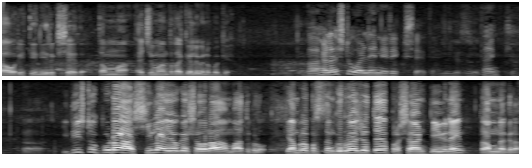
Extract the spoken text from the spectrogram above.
ಯಾವ ರೀತಿ ನಿರೀಕ್ಷೆ ಇದೆ ತಮ್ಮ ಯಜಮಾನರ ಗೆಲುವಿನ ಬಗ್ಗೆ? ಬಹಳಷ್ಟು ಒಳ್ಳೆ ನಿರೀಕ್ಷೆ ಇದೆ. ಥ್ಯಾಂಕ್ ಯು ಇದಿಷ್ಟು ಕೂಡ ಶೀಲಾ ಯೋಗೇಶ್ ಅವರ ಮಾತುಗಳು. ಕ್ಯಾಮ್ರಾ ಪರ್ಸನ್ ಗುರುರಾಜ್ ಜೊತೆ ಪ್ರಶಾಂತ್ ಟಿವಿ ನೈನ್ ರಾಮನಗರ.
